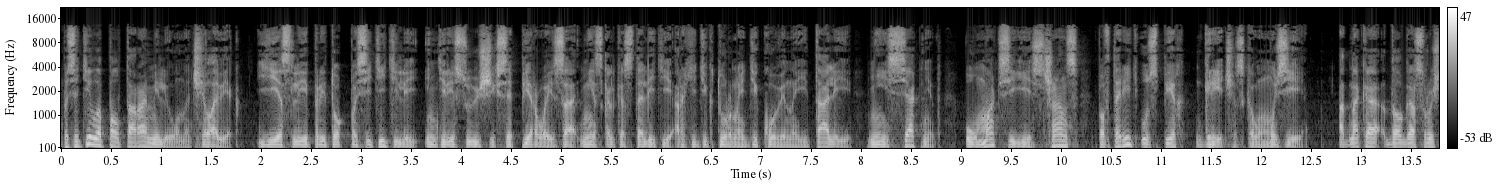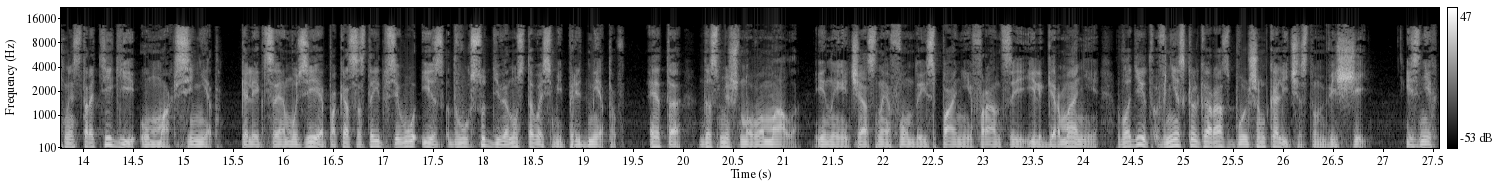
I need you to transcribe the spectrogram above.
посетило полтора миллиона человек. Если приток посетителей, интересующихся первой за несколько столетий архитектурной диковиной Италии, не иссякнет, у Макси есть шанс повторить успех греческого музея. Однако долгосрочной стратегии у Макси нет. Коллекция музея пока состоит всего из 298 предметов. Это до смешного мало. Иные частные фонды Испании, Франции или Германии владеют в несколько раз большим количеством вещей. Из них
